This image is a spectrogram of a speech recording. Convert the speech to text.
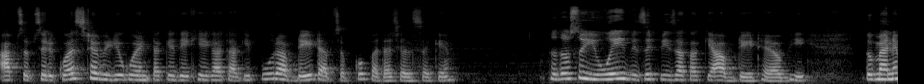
आप सबसे रिक्वेस्ट है वीडियो को एंड तक के देखिएगा ताकि पूरा अपडेट आप सबको पता चल सके। तो दोस्तों यूएई विज़िट वीज़ा का क्या अपडेट है अभी? तो मैंने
